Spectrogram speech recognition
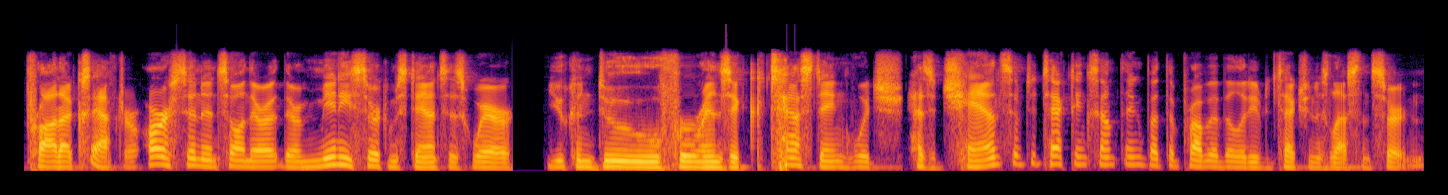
products after arson and so on. There are, there are many circumstances where you can do forensic testing, which has a chance of detecting something, but the probability of detection is less than certain.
